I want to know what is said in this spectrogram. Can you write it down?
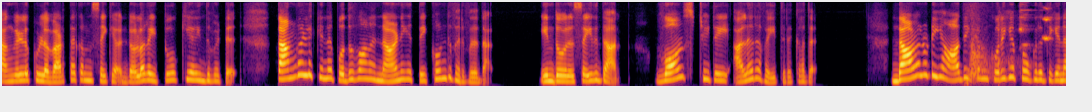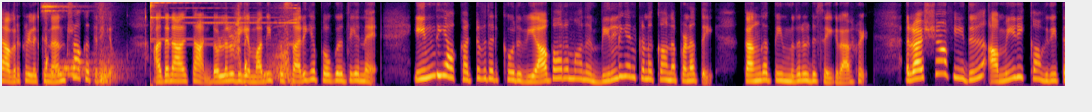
தங்களுக்குள்ள வர்த்தகம் செய்ய டொலரை தூக்கி எறிந்துவிட்டு தங்களுக்கென பொதுவான நாணயத்தை கொண்டு வருவதுதான் இந்த ஒரு செய்திதான். வால் ஸ்ட்ரீட்டை அலற வைத்திருக்கிறது. டாலருடைய ஆதிக்கம் குறைய போகிறது என அவர்களுக்கு நன்றாக தெரியும். அதனால் தான் டொலருடைய மதிப்பு சரிய போகிறது என இந்தியா கட்டுவதற்கு ஒரு வியாபாரமான பில்லியன் கணக்கான பணத்தை தங்கத்தில் முதலீடு செய்கிறார்கள். ரஷ்யா மீது அமெரிக்கா விதித்த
